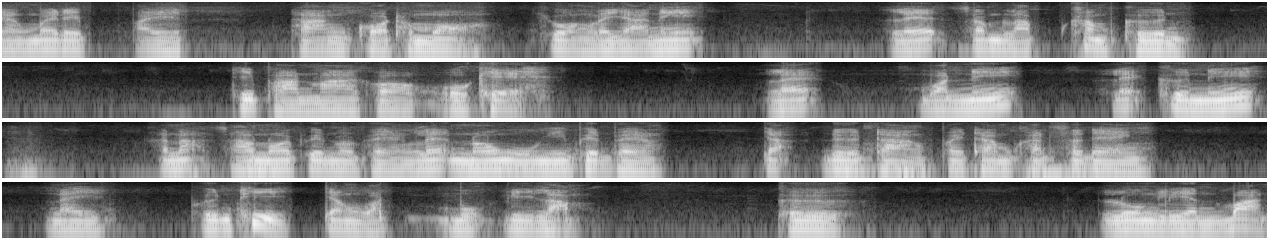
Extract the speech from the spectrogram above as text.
ยังไม่ได้ไปทางกทม ช่วงระยะนี้ และสำหรับค่ำคืน ที่ผ่านมาก็โอเค และวันนี้และคืนนี้คณะสาวน้อยเพชรมันแพง และน้องอูงิงเพชรแพง จะเดินทางไปทำการแสดงในพื้นที่จังหวัดบุรีรัมย์คือโรงเรียนบ้าน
